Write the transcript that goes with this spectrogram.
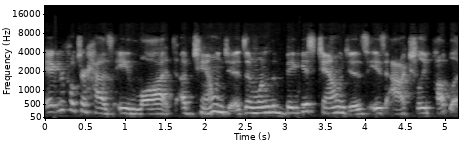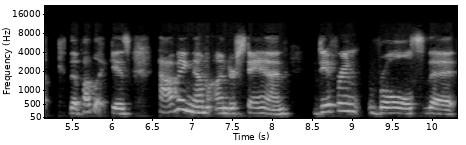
agriculture has a lot of challenges. And one of the biggest challenges is actually public. The public is having them understand different roles that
